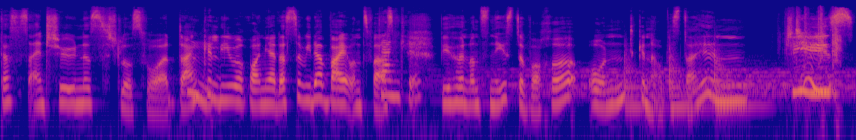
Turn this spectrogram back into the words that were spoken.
Das ist ein schönes Schlusswort. Danke, hm. liebe Ronja, dass du wieder bei uns warst. Danke. Wir hören uns nächste Woche und genau bis dahin. Tschüss.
